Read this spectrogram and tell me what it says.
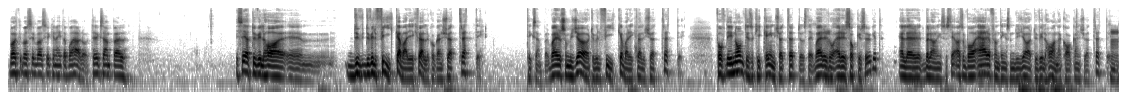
Vad, vad, vad ska jag kunna hitta på här då? Till exempel. Säg att du vill ha... Eh, du, du vill fika varje kväll klockan 21.30. Till exempel. Vad är det som gör att du vill fika varje kväll 21.30? För det är någonting som kickar in 21.30 hos dig. Vad är det då? Mm. Är det sockersuget? Eller ett belöningssystem. Alltså vad är det för någonting som du gör att du vill ha den här kakan 21.30? Mm.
